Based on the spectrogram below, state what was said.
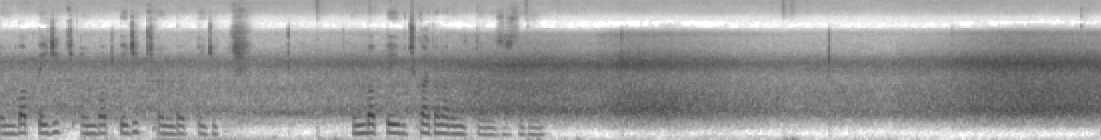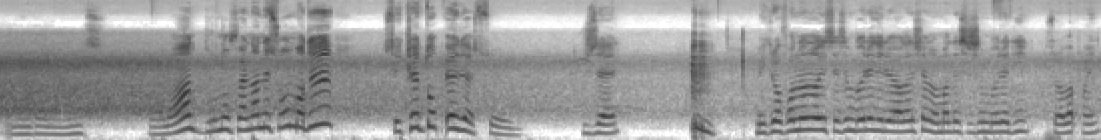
Mbappe'cik, Mbappe'cik, Mbappe'cik. Mbappe'yi bir çıkartamadım bir tanesi zaten. Haaland. Haaland. Bruno Fernandes olmadı. Seken top Ederson. Güzel. Mikrofondan dolayı sesim böyle geliyor arkadaşlar. Normalde sesim böyle değil. Kusura bakmayın.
